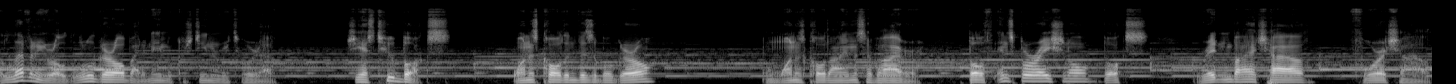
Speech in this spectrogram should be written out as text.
11 year old little girl by the name of Christina Ritorto. She has two books. One is called Invisible Girl, and one is called I Am a Survivor. Both inspirational books written by a child for a child.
